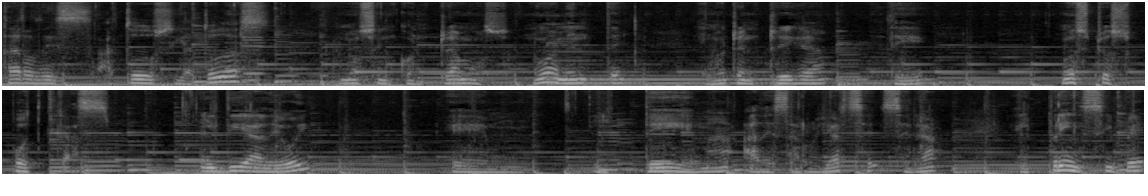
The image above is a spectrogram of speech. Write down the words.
tardes a todos y a todas. Nos encontramos nuevamente en otra entrega de nuestros podcasts. El día de hoy em, el tema a desarrollarse será el príncipe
